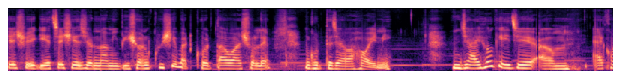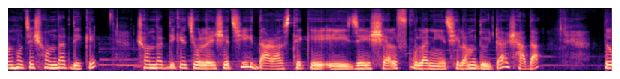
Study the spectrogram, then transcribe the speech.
শেষ হয়ে গিয়েছে, সেজন্য আমি ভীষণ খুশি বাট কোথাও আসলে ঘুরতে যাওয়া হয়নি। যাই হোক, এই যে এখন হচ্ছে সন্ধ্যার দিকে। সন্ধ্যার দিকে চলে এসেছি দারাজ থেকে এই যে শেলফগুলা নিয়েছিলাম, দুইটা সাদা। তো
